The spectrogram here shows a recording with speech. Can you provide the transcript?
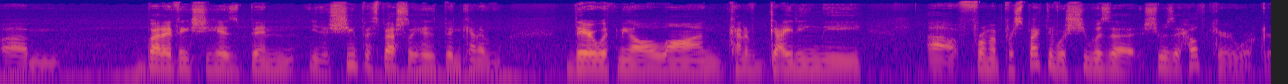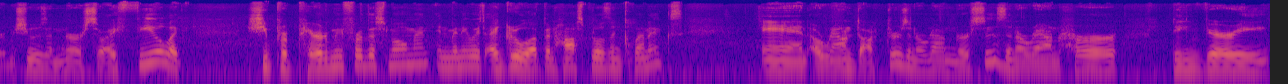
um, but I think she has been, you know, she especially has been kind of there with me all along, kind of guiding me uh, from a perspective where she was a she was a healthcare worker. I mean, she was a nurse, so I feel like she prepared me for this moment in many ways. I grew up in hospitals and clinics, and around doctors and around nurses and around her being very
